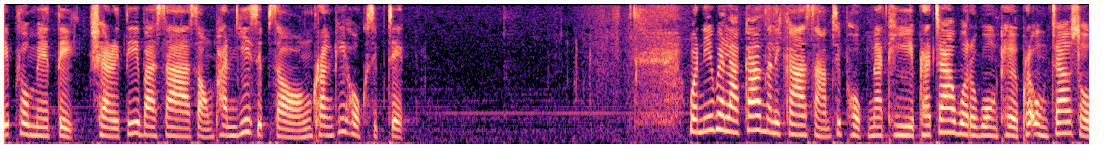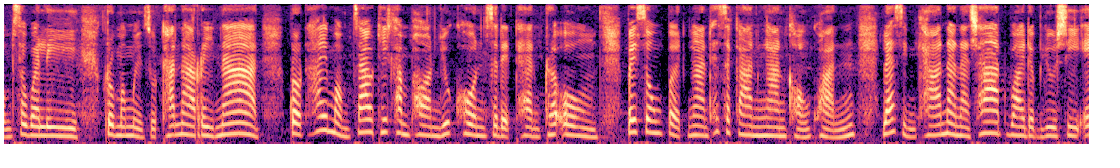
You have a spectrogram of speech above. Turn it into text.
Diplomatic Charity Bazaar 2022 ครั้งที่ 67 วันนี้เวลา9นาฬิกา36 นาทีพระเจ้าวรวงศ์เธอพระองค์เจ้าสมสวลีกรมหมื่นสุทธนารีนาถโปรดให้หม่อมเจ้าที่คำพรยุคนเสด็จแทนพระองค์ ไปทรงเปิดงานเทศกาลงานของขวัญ และสินค้านานาชาติ YWCA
